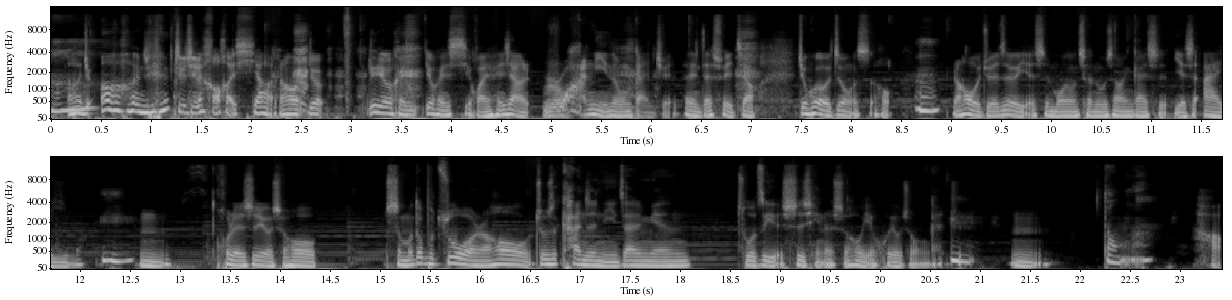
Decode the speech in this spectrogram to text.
然后就哦，就 就觉得好好笑，然后就又又很又很喜欢，很想抓你那种感觉。但你在睡觉，就会有这种时候。嗯然后我觉得这个也是某种程度上应该是也是爱意嘛，嗯嗯，或者是有时候什么都不做，然后就是看着你在那边做自己的事情的时候，也会有这种感觉。嗯，嗯，懂了。好，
